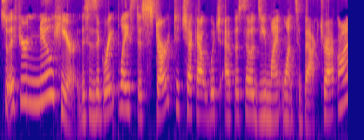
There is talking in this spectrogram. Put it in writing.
So if you're new here, this is a great place to start to check out which episodes you might want to backtrack on.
